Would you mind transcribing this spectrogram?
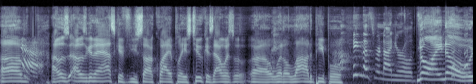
Um, Yeah. I was I was gonna ask if you saw a Quiet Place too, because that was uh, what a lot of people. I think that's for nine year olds. No, I know.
